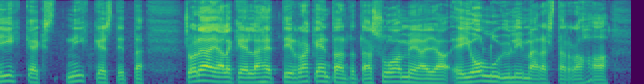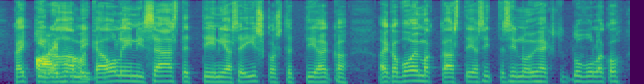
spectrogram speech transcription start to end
nihkeästi, että sodan jälkeen lähdettiin rakentamaan tätä Suomea ja ei ollut ylimääräistä rahaa. Kaikki Aivan. rahaa, mikä oli, niin säästettiin ja se iskostettiin aika, aika voimakkaasti. Ja sitten silloin 90-luvulla, kun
